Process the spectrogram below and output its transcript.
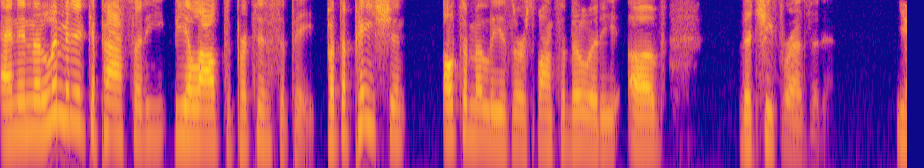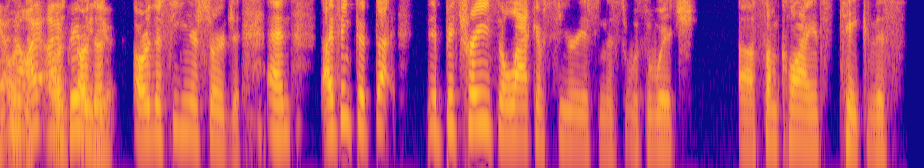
and in a limited capacity be allowed to participate. But the patient ultimately is the responsibility of the chief resident. Yeah, no, the, I, I, agree or, with the, you. Or the senior surgeon, and I think that that it betrays the lack of seriousness with which uh, some clients take this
